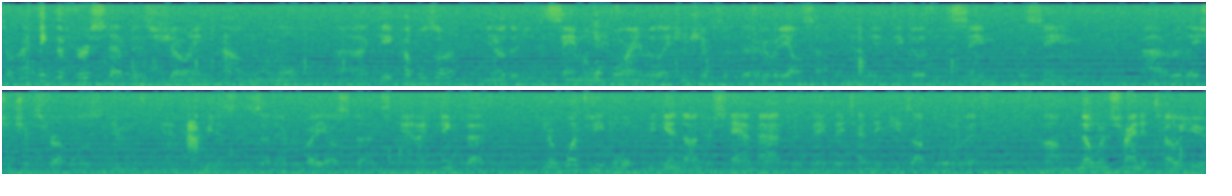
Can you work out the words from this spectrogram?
So I think the first step is showing how normal uh, gay couples are. You know, they're just the same old boring relationships that, that everybody else has. You know, they, they go through the same the same uh, relationship struggles and, and happinesses that everybody else does. And I think that you know once people begin to understand that, that they, they tend to ease up a little bit. Um, no one's trying to tell you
